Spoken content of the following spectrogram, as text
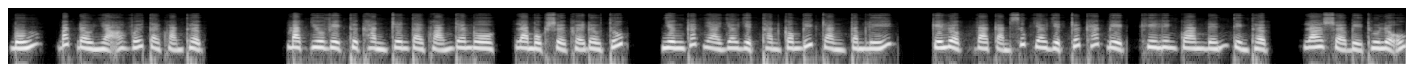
4. Bắt đầu nhỏ với tài khoản thực. Mặc dù việc thực hành trên tài khoản demo là một sự khởi đầu tốt, nhưng các nhà giao dịch thành công biết rằng tâm lý, kỷ luật và cảm xúc giao dịch rất khác biệt khi liên quan đến tiền thật, lo sợ bị thua lỗ,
